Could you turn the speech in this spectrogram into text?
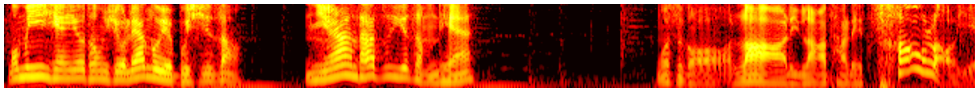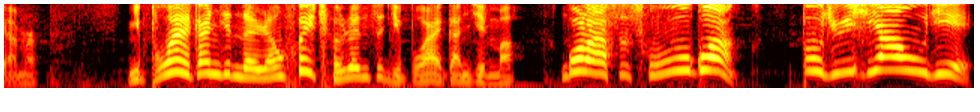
我们以前有同学两个月不洗澡，你让他自己怎么填？我是个邋里邋遢的糙老爷们儿，你不爱干净的人会承认自己不爱干净吗？我那是粗犷，不拘小节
